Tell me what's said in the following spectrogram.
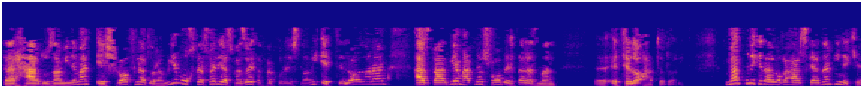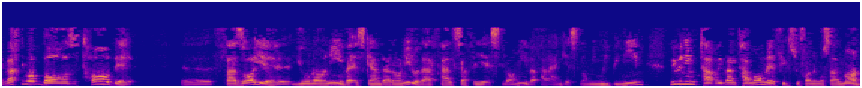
در هر دو زمینه من اشراف ندارم. یه مختصری از فضای تفکر اسلامی اطلاع دارم. از غربی هم حتما شما بهتر از من اطلاع حتی دارید. من اونی که در واقع عرض کردم اینه که وقتی با بازتاب فضای یونانی و اسکندرانی رو در فلسفه اسلامی و فرهنگ اسلامی می‌بینیم. می‌بینیم تقریبا تمام فیلسوفان مسلمان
